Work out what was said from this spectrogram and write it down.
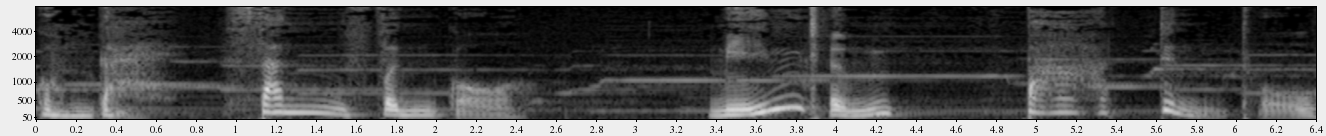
功盖三分国，名成八阵图。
